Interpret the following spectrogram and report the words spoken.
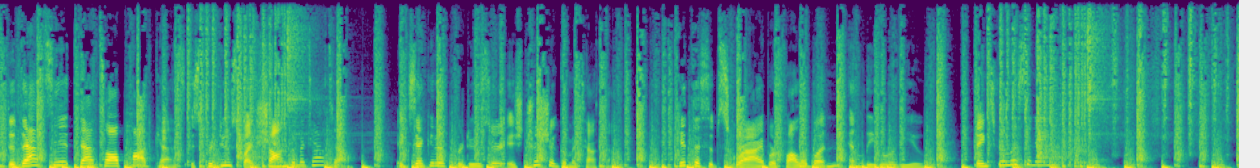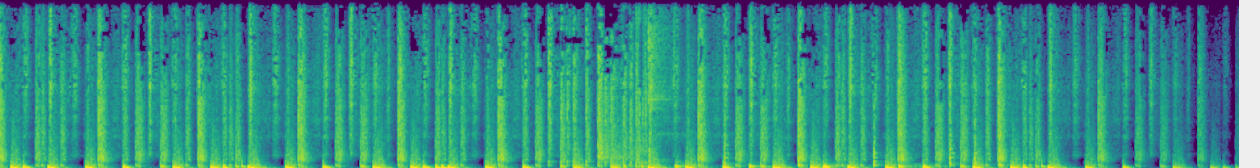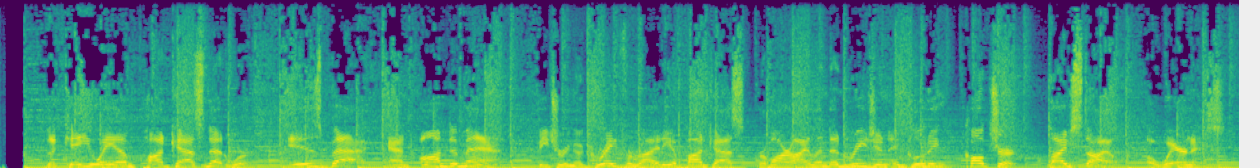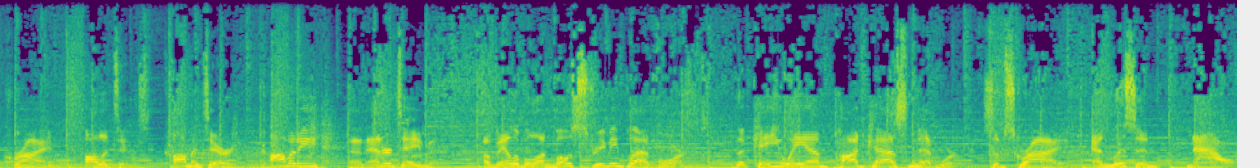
The That's It, That's All podcast is produced by Sean Gumataotao. Executive producer is Trisha Gumataotao. Hit the subscribe or follow button and leave a review. Thanks for listening. The KUAM Podcast Network is back and on demand, featuring a great variety of podcasts from our island and region, including culture lifestyle, awareness, crime, politics, commentary, comedy, and entertainment. Available on most streaming platforms. The KUAM Podcast Network. Subscribe and listen now.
